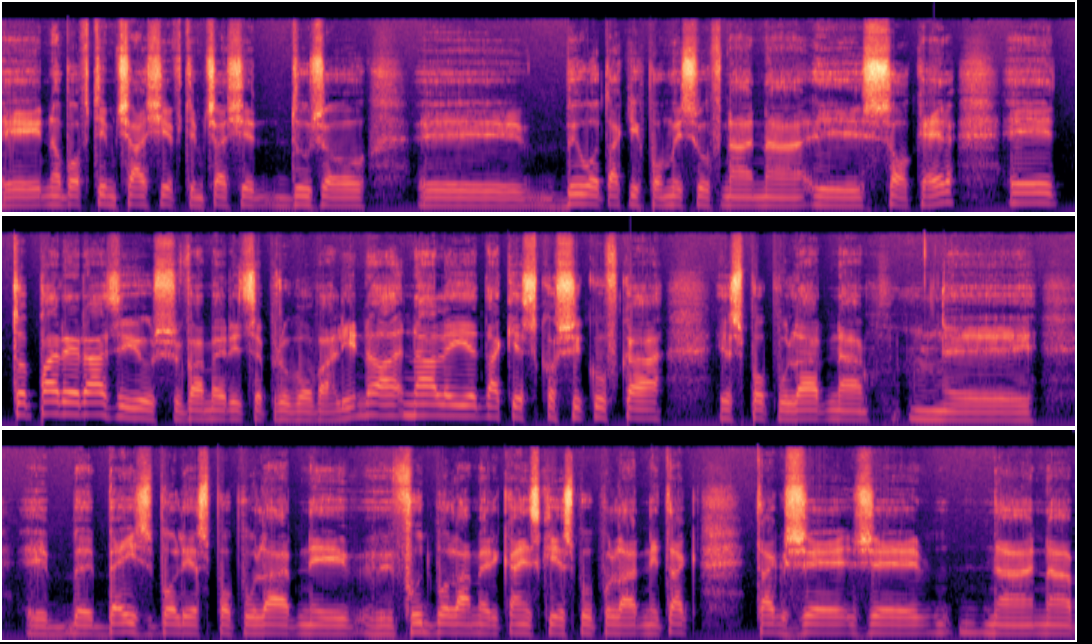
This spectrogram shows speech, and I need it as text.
y, no bo w tym czasie, w tym czasie dużo y, było takich pomysłów na, na soccer. To parę razy już w Ameryce próbowali, no, no ale jednak jest koszykówka, jest popularna, baseball jest popularny, futbol amerykański jest popularny, tak, tak że, że na, na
